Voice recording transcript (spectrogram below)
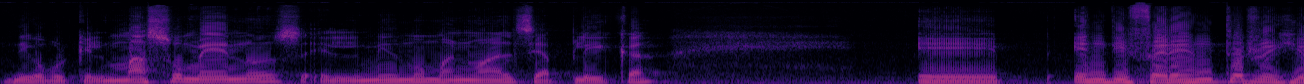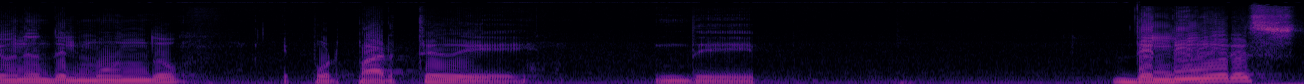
Digo, porque el más o menos el mismo manual se aplica eh, en diferentes regiones del mundo por parte de, de, líderes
